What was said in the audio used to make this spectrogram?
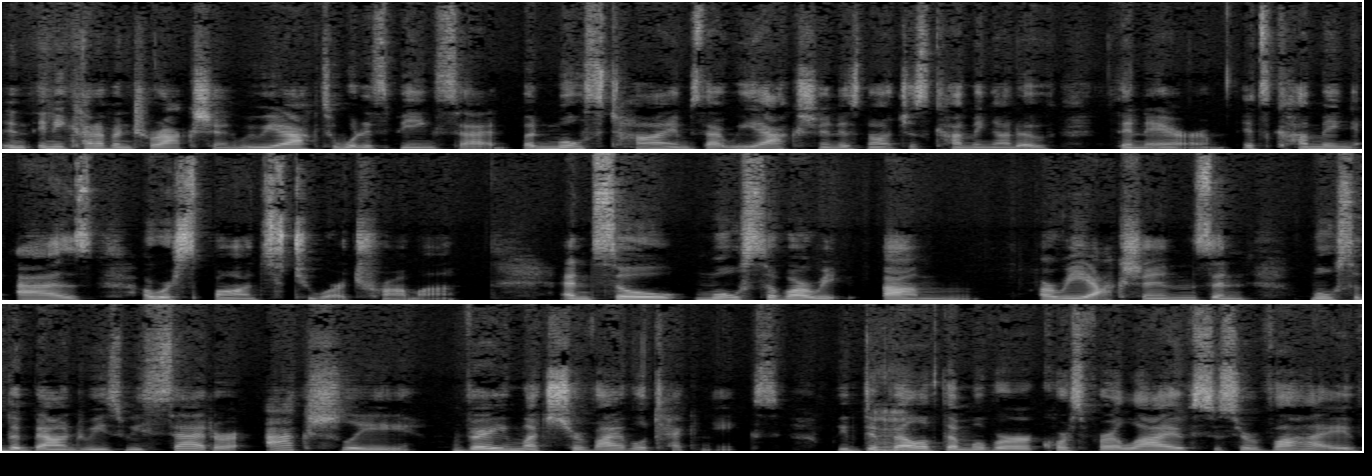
in any kind of interaction. We react to what is being said. But most times, that reaction is not just coming out of thin air, it's coming as a response to our trauma. And so, most of our, re- um, our reactions and most of the boundaries we set are actually very much survival techniques. We've Mm, developed them over a course of our lives to survive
